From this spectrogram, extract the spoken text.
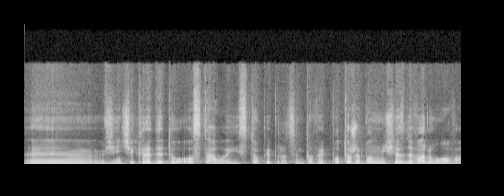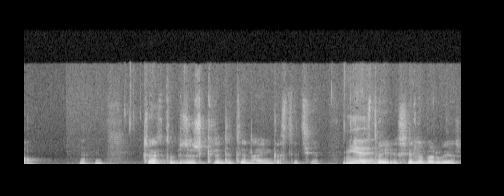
e, wzięcie kredytu o stałej stopie procentowej po to, żeby on mi się zdewaluował. Mhm. Często bierzesz kredyty na inwestycje? Nie. Często się lewarujesz?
